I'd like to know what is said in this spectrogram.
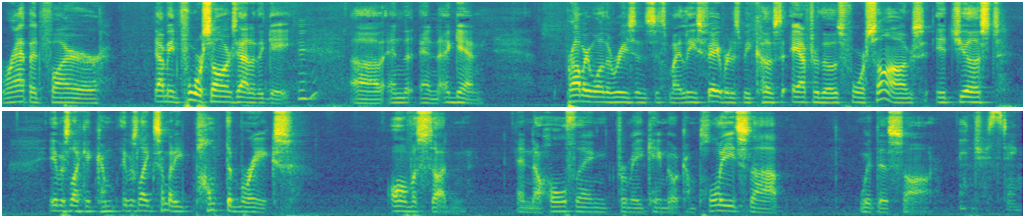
rapid fire, I mean, four songs out of the gate. Uh, and, and again, probably one of the reasons it's my least favorite is because after those four songs, it just, it was like a, it was like somebody pumped the brakes all of a sudden. And the whole thing for me came to a complete stop with this song. Interesting.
